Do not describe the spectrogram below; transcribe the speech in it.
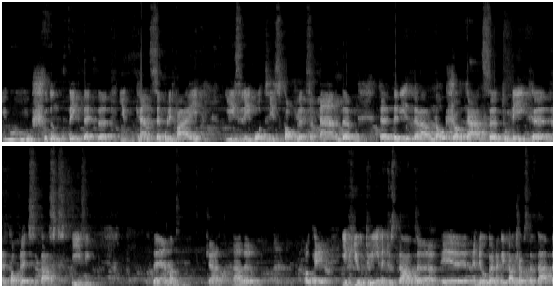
you shouldn't think that uh, you can simplify easily what is complex. And um, uh, there, is, there are no shortcuts uh, to make uh, complex tasks easy. Then, just another. Okay, if you dream to start uh, a, an urban agricultural startup,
